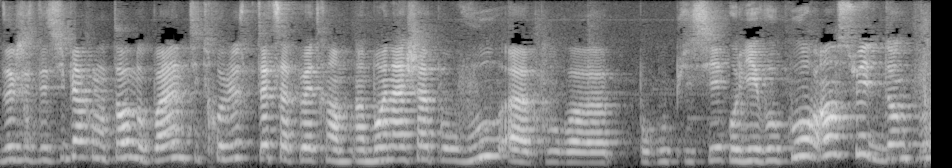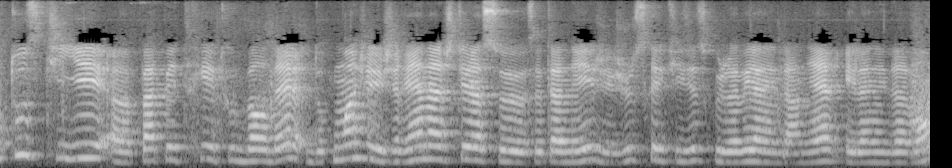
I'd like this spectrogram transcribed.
Donc j'étais super contente. Donc voilà une petite relieuse. Peut-être ça peut être un, bon achat pour vous, pour pour que vous puissiez relier vos cours. Ensuite, donc pour tout ce qui est papeterie et tout le bordel, donc moi j'ai rien acheté là cette année, j'ai juste réutilisé ce que j'avais l'année dernière et l'année d'avant.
